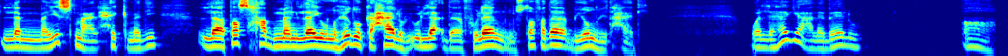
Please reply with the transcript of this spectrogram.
لما يسمع الحكمة دي لا تصحب من لا ينهضك حاله. يقول لا ده فلان مصطفى ده بينهض حالي. ولا هاجي على باله آه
